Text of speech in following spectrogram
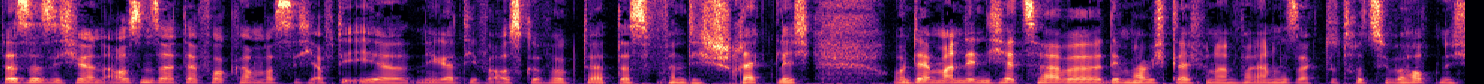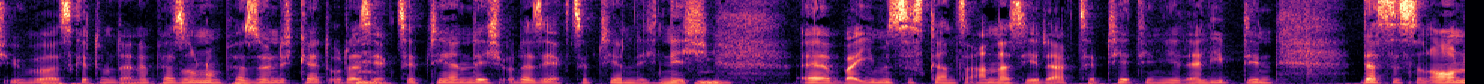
dass er sich wie ein Außenseiter vorkam, was sich auf die Ehe negativ ausgewirkt hat. Das fand ich schrecklich. Und der Mann, den ich jetzt habe, dem habe ich gleich von Anfang an gesagt, du trittst überhaupt nicht über. Es geht um deine Person und Persönlichkeit oder sie akzeptieren dich oder sie akzeptieren dich nicht. Äh, bei ihm ist es ganz anders. Jeder akzeptiert ihn, jeder liebt ihn. Das ist in Ordnung.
